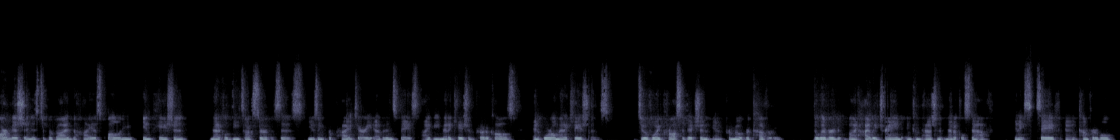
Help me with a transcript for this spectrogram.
our mission is to provide the highest quality inpatient medical detox services using proprietary evidence-based IV medication protocols and oral medications to avoid cross-addiction and promote recovery, delivered by highly trained and compassionate medical staff in a safe and comfortable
